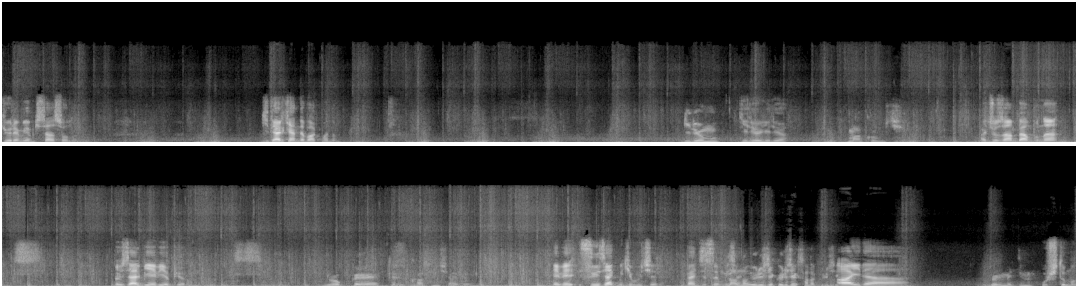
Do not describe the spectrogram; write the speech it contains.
göremiyorum ki sağ solu. Giderken de bakmadım. Geliyor mu Geliyor geliyor. Malkovic? Hacı o zaman ben buna özel bir ev yapıyorum. Yok be. Kalsın içeride. Eve sığacak mı ki bu içeri? Bence sığmayacak. Lan lan ölecek ölecek salak ölecek. Ayda. Ölmedi değil mi? Uçtu mu?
